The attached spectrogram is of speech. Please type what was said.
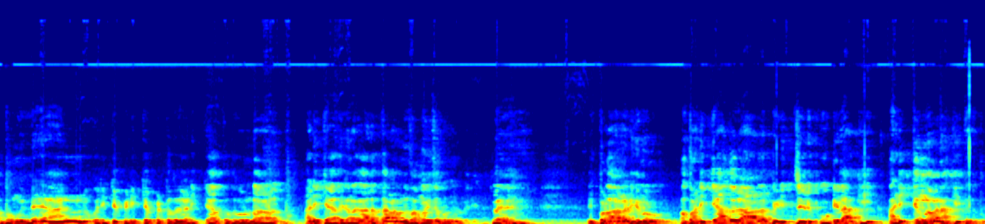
അപ്പൊ മുന്നേ ഞാൻ ഒരിക്കൽ പിടിക്കപ്പെട്ടത് അടിക്കാത്തത് കൊണ്ടാണ് അടിക്കാതിരുന്ന കാലത്താണെന്ന് സമ്മതിച്ചപ്പോൾ അല്ലേ? ഇപ്പോഴാണ് അടിക്കുന്നുള്ളൂ. അപ്പൊ അടിക്കാത്ത ഒരാളെ പിടിച്ചൊരു കൂട്ടിലാക്കി അടിക്കുന്നവനാക്കി തീർത്തു.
